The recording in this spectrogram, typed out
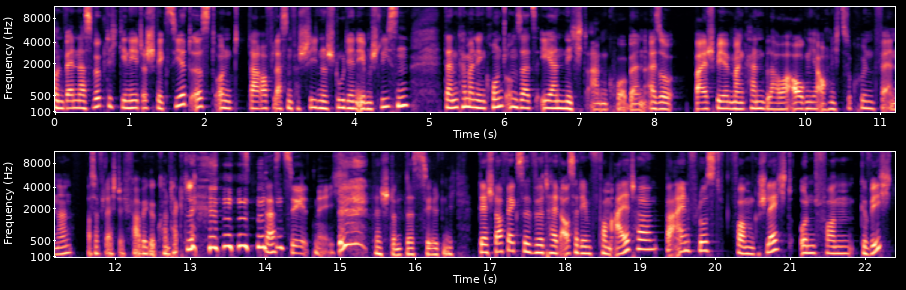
Und wenn das wirklich genetisch fixiert ist, und darauf lassen verschiedene Studien eben schließen, dann kann man den Grundumsatz eher nicht ankurbeln. Also Beispiel, man kann blaue Augen ja auch nicht zu grün verändern, außer vielleicht durch farbige Kontaktlinsen. das zählt nicht. Das stimmt, das zählt nicht. Der Stoffwechsel wird halt außerdem vom Alter beeinflusst, vom Geschlecht und vom Gewicht.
